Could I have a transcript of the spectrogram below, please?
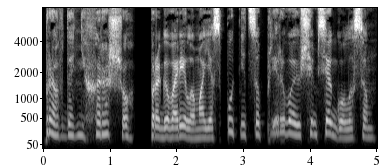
правда нехорошо», — проговорила моя спутница прерывающимся голосом.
